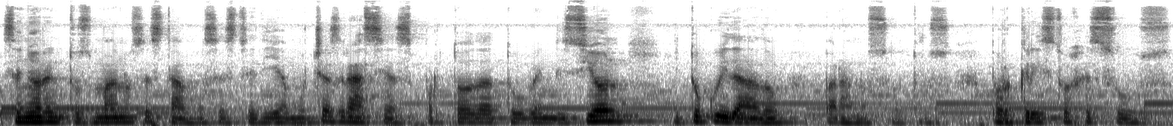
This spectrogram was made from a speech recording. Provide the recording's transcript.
Señor, en tus manos estamos este día. Muchas gracias por toda tu bendición y tu cuidado para nosotros. Por Cristo Jesús.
